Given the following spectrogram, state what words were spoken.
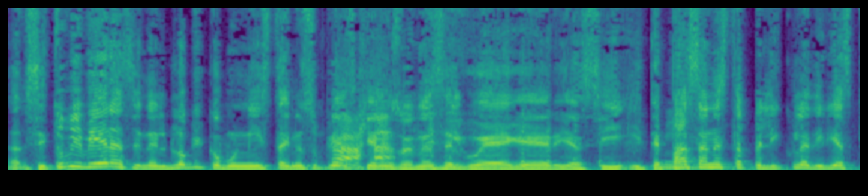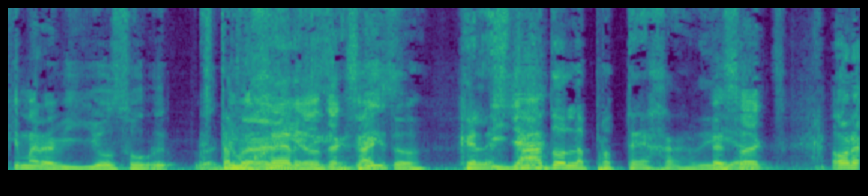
Ah, Si tú vivieras en el bloque comunista y no supieras quién es René Zellweger y así, y te pasan esta película, dirías qué maravilloso. eh, esta qué mujer, maravillosa actriz". exacto, que el Y ya. Estado la proteja. diría. Exacto. Ahora,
